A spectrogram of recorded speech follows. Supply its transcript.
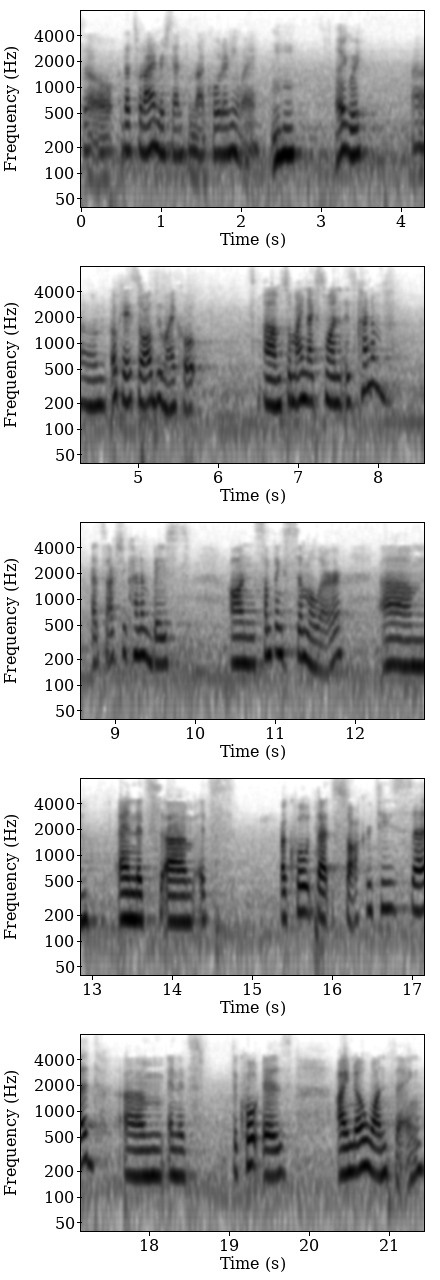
So that's what I understand from that quote anyway. Mhm. I agree. Um, okay, so I'll do my quote. Um, so my next one is kind of, it's actually kind of based on something similar, um, and it's um, it's a quote that Socrates said, um, and it's the quote is, "I know one thing,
